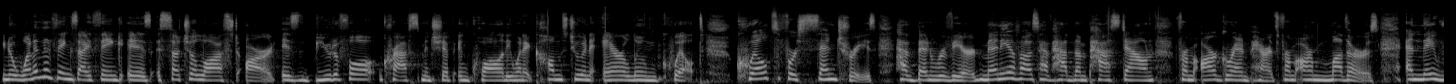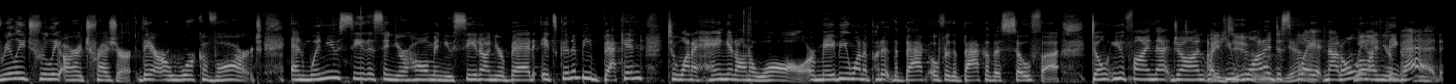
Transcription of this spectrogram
You know, one of the things I think is such a lost art is beautiful craftsmanship and quality when it comes to an heirloom quilt. Quilts for centuries have been revered. Many of us have had them passed down from our grandparents, from our mothers, and they really truly are a treasure. They are a work of art. And when you see this in your home and you see it on your bed, it's gonna be beckoned to wanna hang it on a wall, or maybe you wanna put it the back over the back of a sofa. Don't you find that, John? Like I you do, wanna display yeah. it not only Well, I on your think- bed.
